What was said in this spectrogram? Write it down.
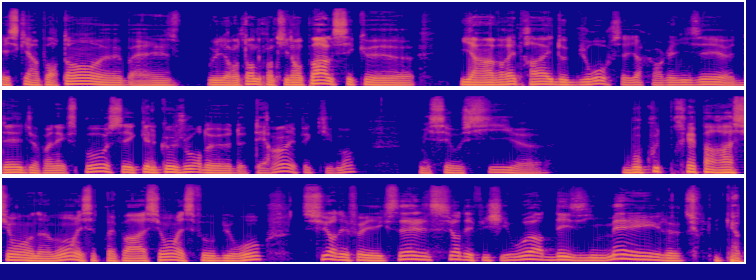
Et ce qui est important, euh, bah, vous pouvez l'entendre quand il en parle, c'est que euh, il y a un vrai travail de bureau. C'est-à-dire qu'organiser euh, dès Japan Expo, c'est quelques jours de, de terrain, effectivement, mais c'est aussi euh, beaucoup de préparation en amont. Et cette préparation, elle se fait au bureau sur des feuilles Excel, sur des fichiers Word, des emails, Sur ClickUp.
